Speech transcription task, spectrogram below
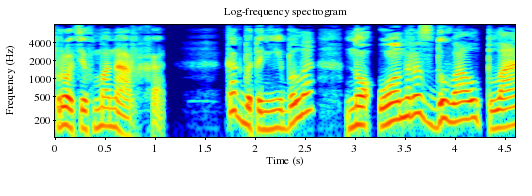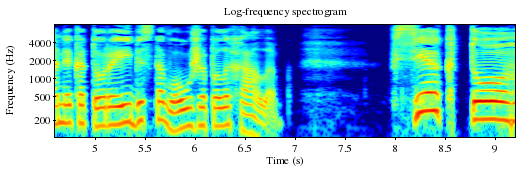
против монарха. Как бы то ни было, но он раздувал пламя, которое и без того уже полыхало. Все, кто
